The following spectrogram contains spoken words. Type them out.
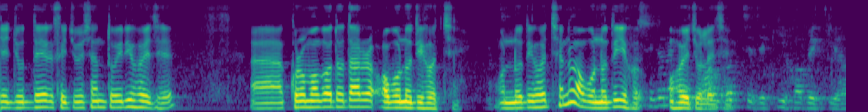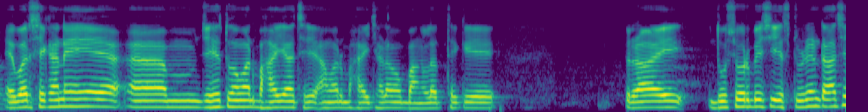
যে যুদ্ধের সিচুয়েশন তৈরি হয়েছে ক্রমাগত তার অবনতি হচ্ছে। উন্নতি হচ্ছে না অবনতি হয়ে চলেছে। এবার সেখানে যেহেতু আমার ভাই আছে আমার ভাই ছাড়াও বাংলার থেকে প্রায় দুশোর বেশি স্টুডেন্ট আছে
